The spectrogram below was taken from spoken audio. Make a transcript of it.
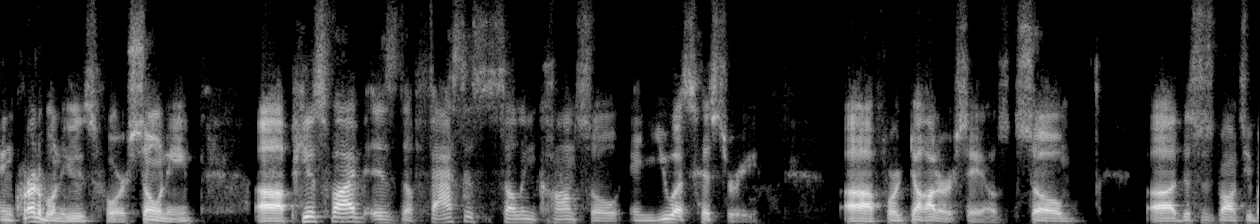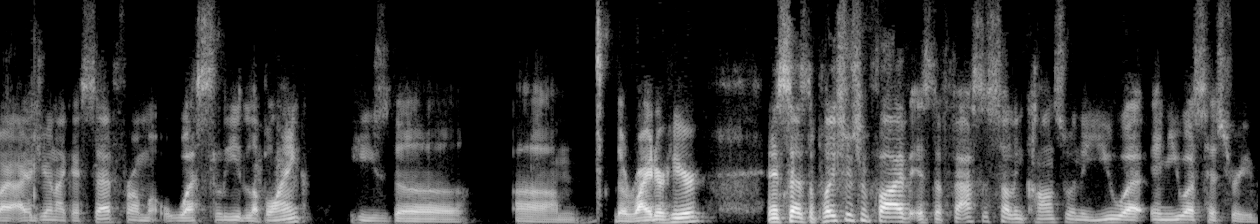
incredible news for Sony. Uh, PS5 is the fastest selling console in U.S. history uh, for dollar sales. So uh, this was brought to you by IGN, like I said, from Wesley LeBlanc. He's the um, the writer here, and it says the PlayStation 5 is the fastest selling console in the U.S. in U.S. history,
